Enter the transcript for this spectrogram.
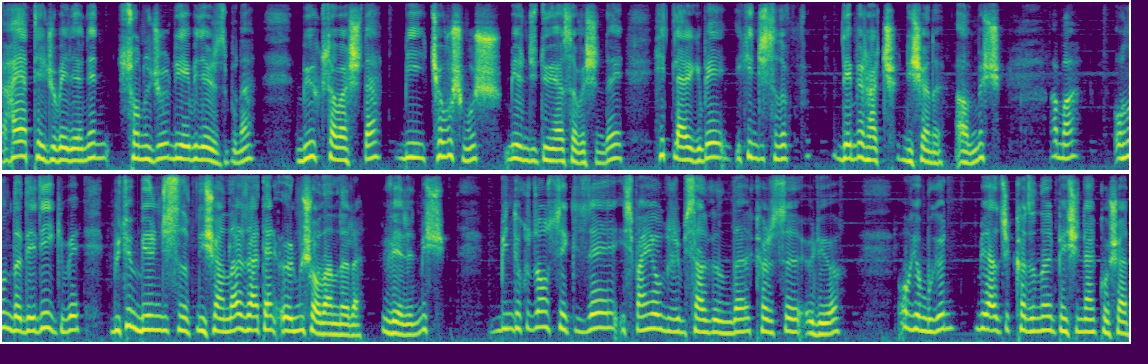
Hayat tecrübelerinin sonucu diyebiliriz buna. Büyük savaşta bir çavuşmuş Birinci Dünya Savaşı'nda Hitler gibi ikinci sınıf demir haç nişanı almış. Ama onun da dediği gibi bütün birinci sınıf nişanlar zaten ölmüş olanlara verilmiş. 1918'de İspanyol gribi salgınında karısı ölüyor. O gün bugün birazcık kadının peşinden koşan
